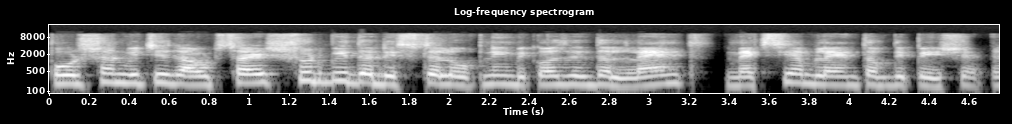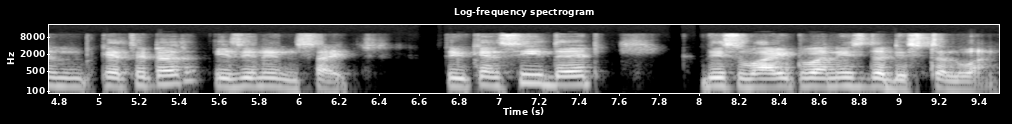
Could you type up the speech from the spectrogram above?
portion which is outside should be the distal opening because if the length maximum length of the patient um, catheter is in inside. So you can see that this white one is the distal one.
